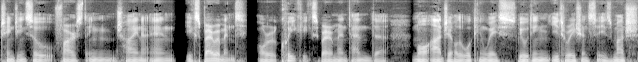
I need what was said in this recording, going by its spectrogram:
changing so fast in China and experiment or quick experiment and uh, more agile working ways, building iterations is much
